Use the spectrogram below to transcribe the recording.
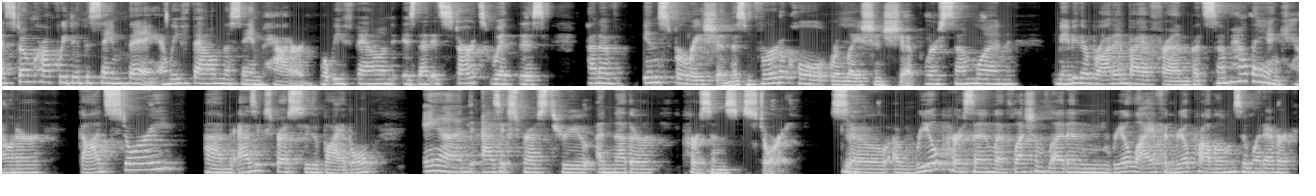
at Stonecroft, we did the same thing, and we found the same pattern. What we found is that it starts with this kind of inspiration, this vertical relationship where someone maybe they're brought in by a friend, but somehow they encounter God's story um, as expressed through the Bible and as expressed through another person's story. So yeah. a real person with flesh and blood and real life and real problems and whatever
